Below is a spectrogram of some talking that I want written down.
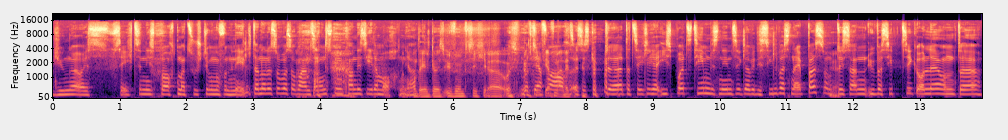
jünger als 16 ist, braucht man Zustimmung von den Eltern oder sowas, aber ansonsten kann das jeder machen. Ja. Und älter als Ü50 äh, als 50 darf, darf man auch. Also es gibt äh, tatsächlich ein E-Sports-Team, das nennen sie, glaube ich, die Silver Snipers und ja. die sind über 70 alle und äh,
